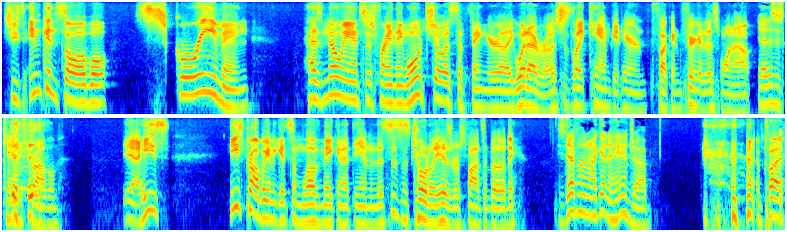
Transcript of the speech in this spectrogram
she's inconsolable, screaming, has no answers for anything, won't show us the finger, like whatever. Let's just let Cam get here and fucking figure this one out. Yeah, this is Cam's problem. Yeah, he's he's probably gonna get some love making at the end of this. This is totally his responsibility. He's definitely not getting a hand job. but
